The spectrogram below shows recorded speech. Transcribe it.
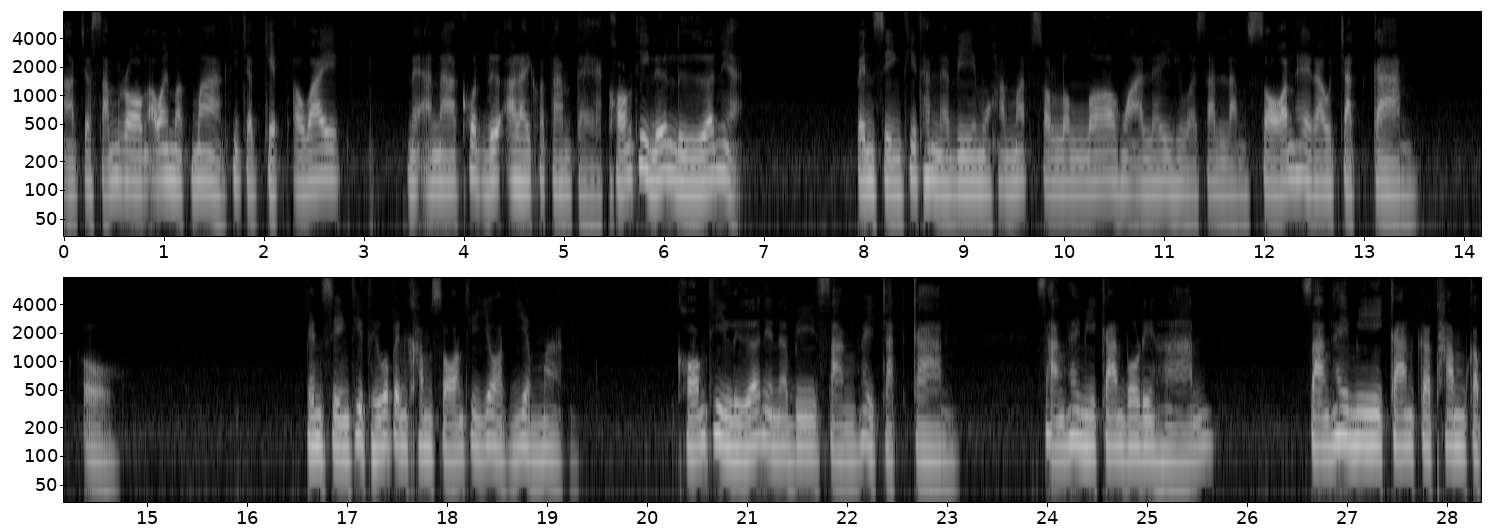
อาจจะสำรองเอาไว้มาก ๆ ที่จะเก็บเอาไว้ในอนาคตหรืออะไรก็ตามแต่ ของที่เหลือๆเนี่ยเป็นสิ่งที่ท่านนาบีมุฮัมมัดสลลัลลอฮุอะลัยฮิวะสัลลัมสอนให้เราจัดการ โอ้เป็นสิ่งที่ถือว่าเป็นคำสอนที่ยอดเยี่ยมมาก ของที่เหลือเนี่ยนบีสั่งให้จัดการ สั่งให้มีการบริหาร สั่งให้มีการกระทำกับ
